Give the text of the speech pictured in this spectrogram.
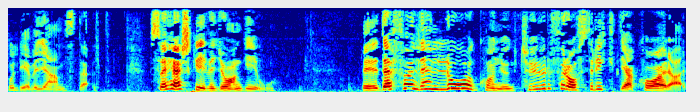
och lever jämställt. Så här skriver Jan Guillou. Eh, Det följde en lågkonjunktur för oss riktiga karar.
